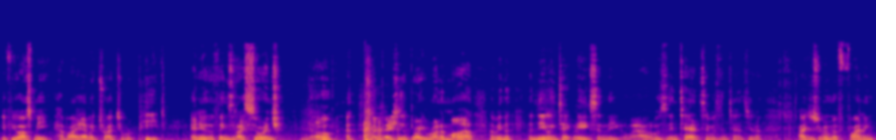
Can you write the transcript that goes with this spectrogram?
if you ask me, have I ever tried to repeat any of the things that I saw in? Ch- No, my patients have probably run a mile. I mean, the, the needling techniques and the wow, it was intense. It was intense. You know, I just remember finding,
